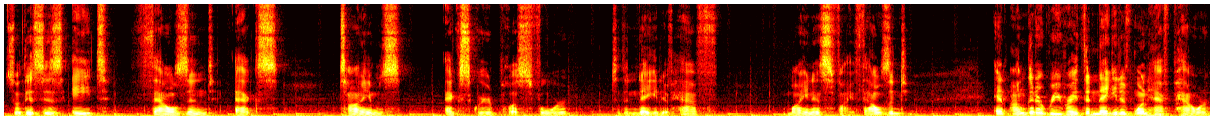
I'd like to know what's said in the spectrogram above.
So this is 8,000x times x squared plus 4 to the negative half minus 5,000. And I'm going to rewrite the negative 1 half power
